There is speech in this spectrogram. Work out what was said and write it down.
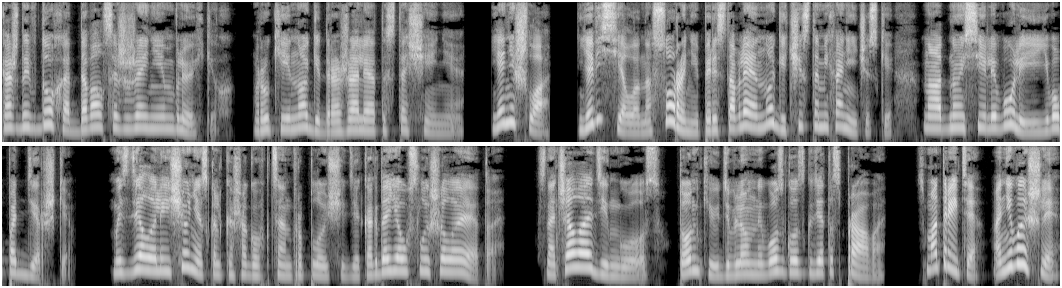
Каждый вдох отдавался жжением в легких. Руки и ноги дрожали от истощения. Я не шла, я висела на Сороне, переставляя ноги чисто механически, на одной силе воли и его поддержке. Мы сделали еще несколько шагов к центру площади, когда я услышала это. Сначала один голос, тонкий, удивленный возглас где-то справа. «Смотрите, они вышли!»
